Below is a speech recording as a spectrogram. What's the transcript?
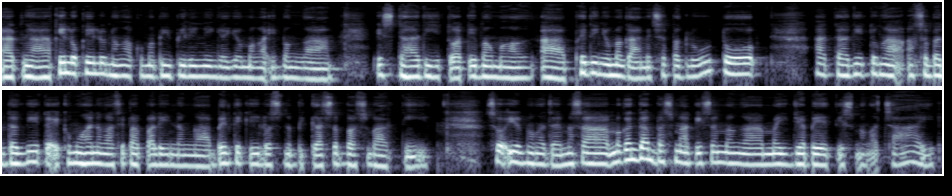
At nga, kilo-kilo na nga kung mabibili ninyo yung mga ibang uh, isda dito at ibang mga uh, pwede nyo magamit sa pagluto. At uh, dito nga, sa bandag dito, ay eh, kumuha na nga si Papalin ng uh, 20 kilos na bigas sa basmati. So, yun mga day. Mas, uh, maganda ang basmati sa mga may diabetes, mga chay.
